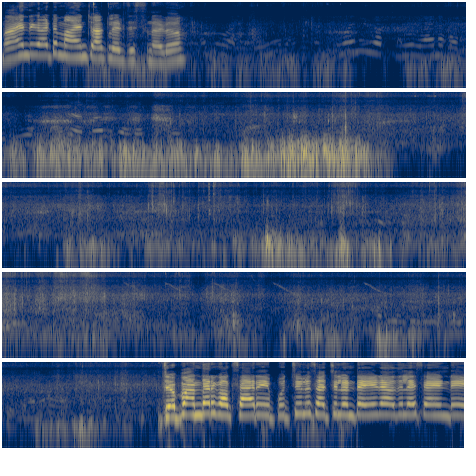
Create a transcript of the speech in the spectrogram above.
మా ఆయనది కాబట్టి మా ఆయన చాక్లెట్స్ ఇస్తున్నాడు. చెప్పు అందరికి ఒకసారి పుచ్చులు సచ్చులు ఉంటే ఈడే వదిలేసేయండి.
